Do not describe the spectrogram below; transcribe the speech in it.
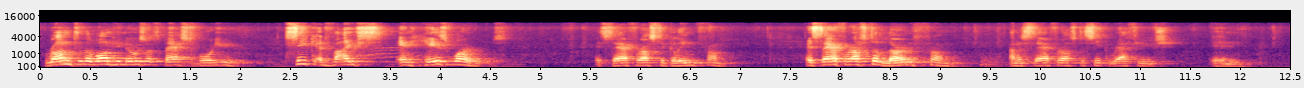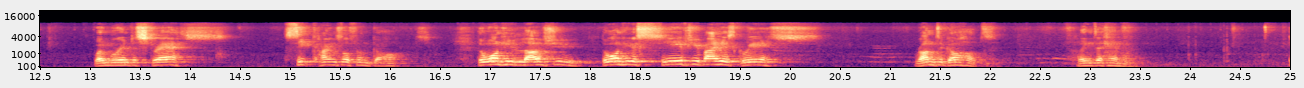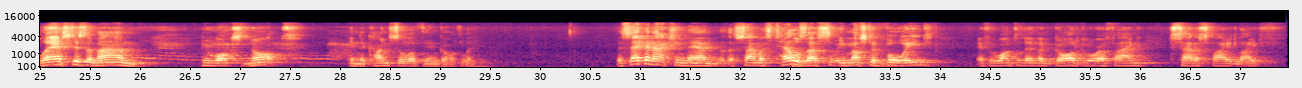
Run to the one who knows what's best for you. Seek advice in His Word. It's there for us to glean from, it's there for us to learn from, and it's there for us to seek refuge in. When we're in distress, seek counsel from God, the one who loves you, the one who has saved you by His grace. Run to God, cling to Him. Blessed is the man who walks not in the counsel of the ungodly. The second action, then, that the psalmist tells us that we must avoid if we want to live a God glorifying, satisfied life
